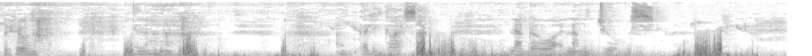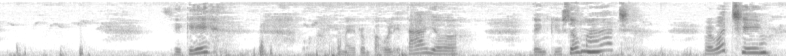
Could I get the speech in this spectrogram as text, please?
Pero, yun na ang kalikasan na gawa ng Diyos. Sige, mayroon pa ulit tayo. Thank you so much for watching.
